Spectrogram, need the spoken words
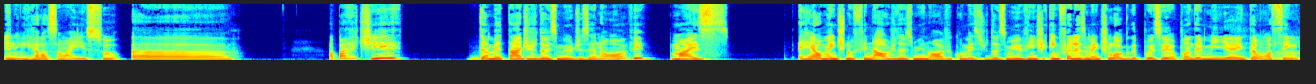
em, em relação a isso ah, a partir da metade de 2019, mas realmente no final de 2009, começo de 2020. Infelizmente, logo depois veio a pandemia, então, assim,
